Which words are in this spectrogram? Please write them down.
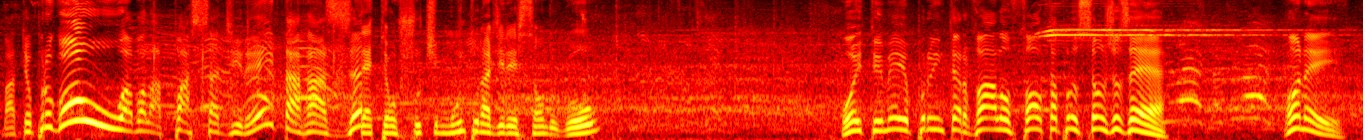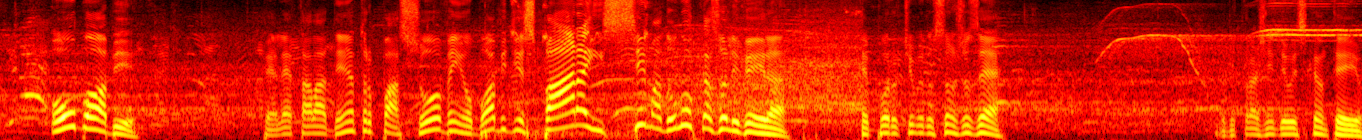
Bateu pro gol. A bola passa à direita, arrasando. É, tem um chute muito na direção do gol. Oito e meio pro intervalo. Falta pro São José. Roney. Ou Bob. Pelé tá lá dentro, passou, vem o Bob, dispara em cima do Lucas Oliveira. Repor o time do São José. A arbitragem deu escanteio.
